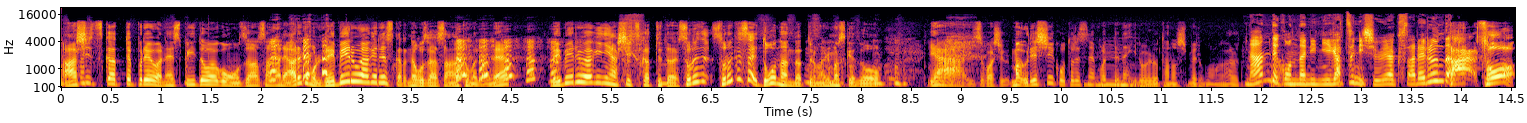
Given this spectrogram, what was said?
足使ってプレーはね スピードワゴン小沢さんがねあれでもレベル上げですからね小沢さんあくまでね。レベル上げに足使っていただいてそれでそれでさえどうなんだっていうのがありますけど。いやー忙しい。まあ嬉しいことですねこうやってねうん。いろいろ楽しめるものがあるなんで。こんなに2月に集約されるんだ。だそう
